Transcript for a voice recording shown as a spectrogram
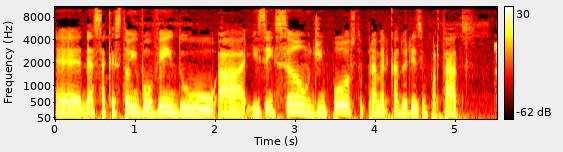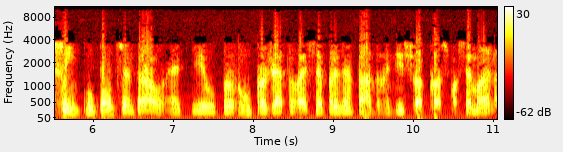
eh, nessa questão envolvendo a isenção de imposto para mercadorias importadas? Sim, o ponto central é que o, o projeto vai ser apresentado no início da próxima semana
